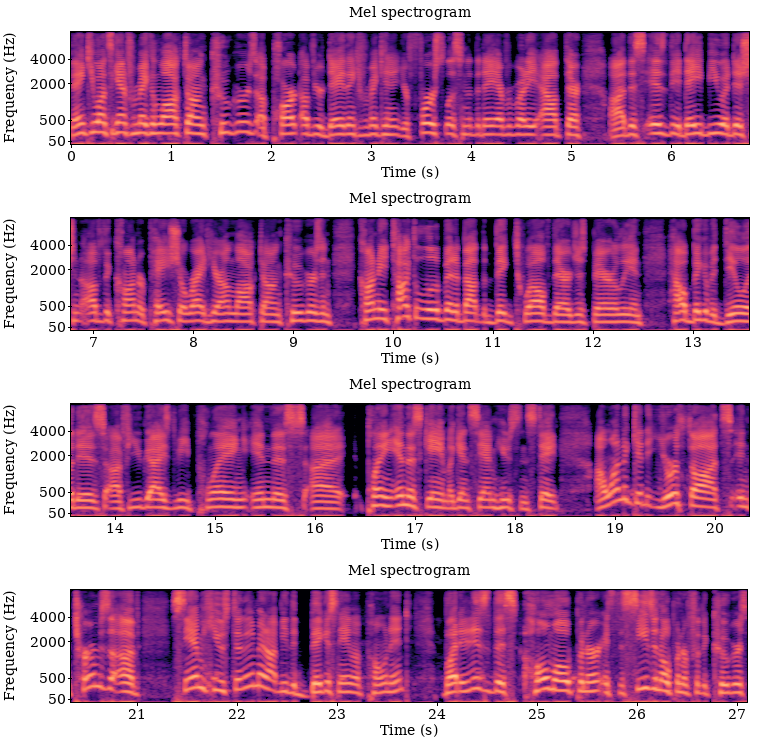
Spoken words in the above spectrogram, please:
Thank you once again for making Locked On Cougars a part of your day. Thank you for making it your first listen of the day, everybody out there. Uh, this is the debut edition of the Connor Pay Show right here on Locked On Cougars. And Connor, you talked a little bit about the Big 12 there, just barely, and how big of a deal it is uh, for you guys to be playing in this uh, playing in this game against Sam Houston State. I want to get your thoughts in terms of Sam Houston. They may not be the biggest name opponent, but it is this home opener. It's the season opener for the Cougars.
